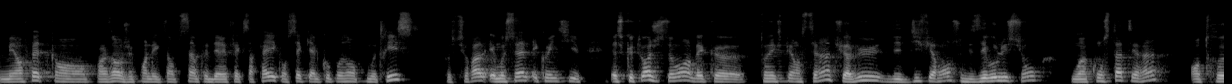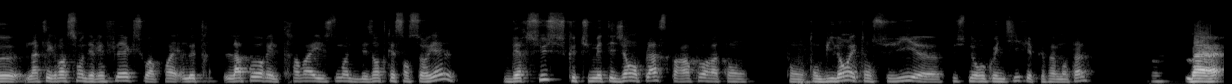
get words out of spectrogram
mais en fait, quand, par exemple, je prendre l'exemple simple des réflexes archaïques, on sait qu'il y a une composante motrice, posturale, émotionnelle et cognitive. Est-ce que toi, justement, avec euh, ton expérience terrain, tu as vu des différences ou des évolutions ou un constat terrain entre l'intégration des réflexes ou après l'apport et le travail justement des entrées sensorielles versus ce que tu mettais déjà en place par rapport à ton, ton, ton bilan et ton suivi euh, plus neurocognitif et prépa mental bah,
